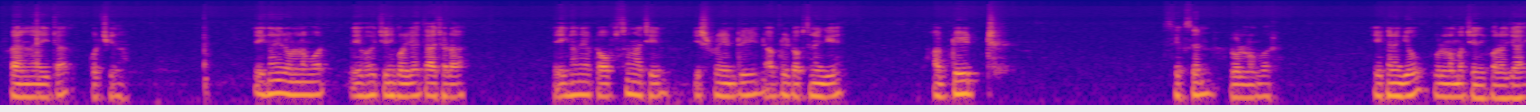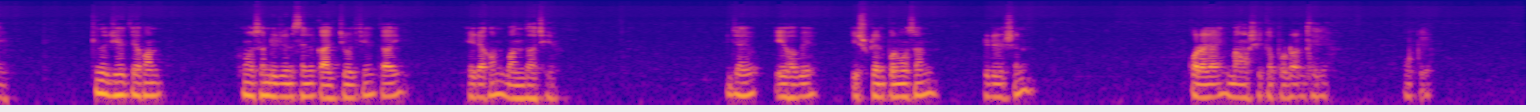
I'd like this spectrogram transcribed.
ফাইনালাইজটা করছি না। এইখানে রোল নম্বর এইভাবে চেঞ্জ করা যায়, তাছাড়া এইখানে একটা অপশান আছে স্টুডেন্ট এন্ট্রি আপডেট অপশানে গিয়ে আপডেট সেকশন রোল নম্বর এখানে গিয়েও রোল নম্বর চেঞ্জ করা যায়। কিন্তু যেহেতু এখন প্রমোশন ডিটেনশনের কাজ চলছে, তাই এটা এখন বন্ধ আছে। যাই হোক, এভাবে স্টুডেন্ট প্রমোশন রিটেনশন করা যায় বাংলা শিক্ষা পোর্টাল থেকে। ওকে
